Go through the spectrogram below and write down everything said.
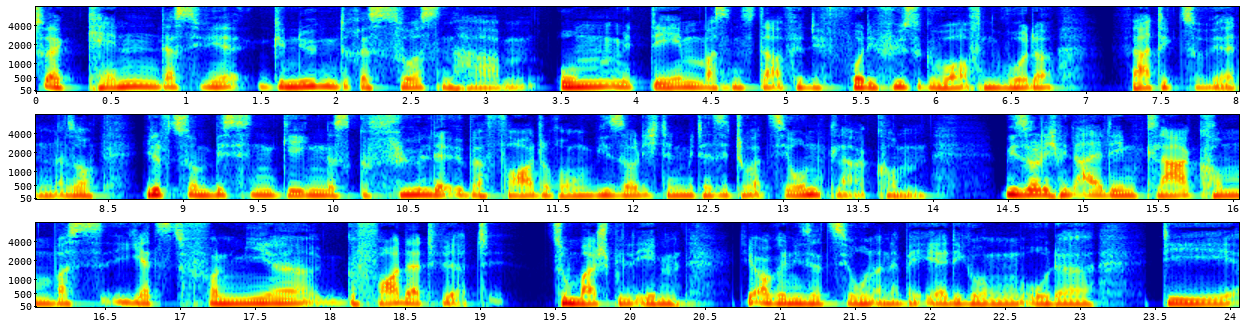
zu erkennen, dass wir genügend Ressourcen haben, um mit dem, was uns dafür die, vor die Füße geworfen wurde, fertig zu werden. Also hilft so ein bisschen gegen das Gefühl der Überforderung. Wie soll ich denn mit der Situation klarkommen? Wie soll ich mit all dem klarkommen, was jetzt von mir gefordert wird? Zum Beispiel eben die Organisation einer Beerdigung oder die,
